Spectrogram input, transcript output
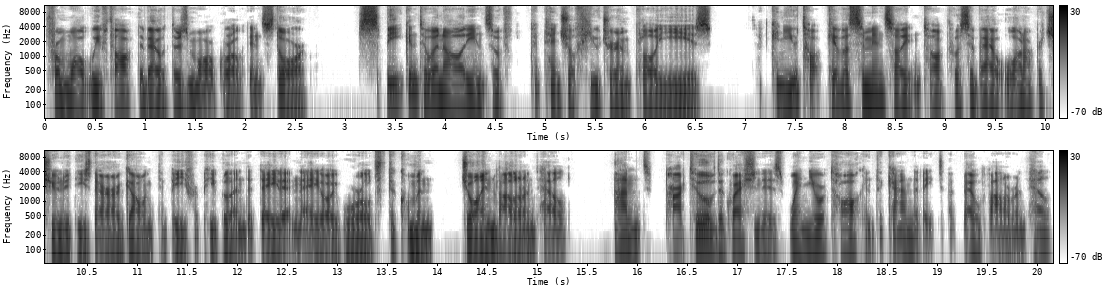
from what we've talked about, there's more growth in store. Speaking to an audience of potential future employees, can you talk, give us some insight and talk to us about what opportunities there are going to be for people in the data and AI world to come and join Valorant Health? And part two of the question is when you're talking to candidates about Valorant Health,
